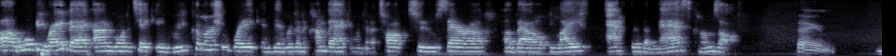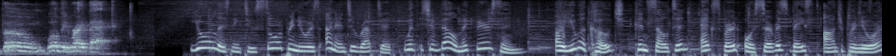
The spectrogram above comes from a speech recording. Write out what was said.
uh, we'll be right back. I'm going to take a brief commercial break and then we're going to come back and we're going to talk to Sarah about life after the mask comes off. Boom. Boom. We'll be right back. You're listening to Soarpreneurs Uninterrupted with Shevelle McPherson. Are you a coach, consultant, expert, or service based entrepreneur?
